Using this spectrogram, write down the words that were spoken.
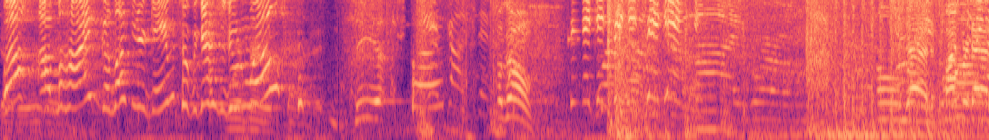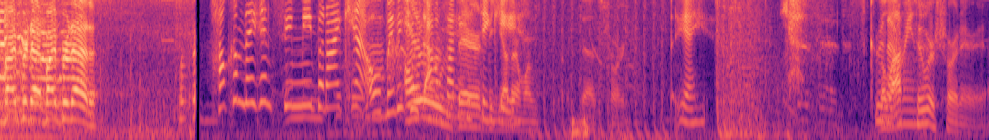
Well, um, I'm high. Good luck in your games. Hope you guys are doing well. See ya. We'll go. Picking, picking, picking. Oh, dead. Oh Viper dead. Viper dead. Viper dad. How come they can see me but I can't? Oh, maybe she's oh, outside of the stinky. The other one's that's short. Yeah. he- Yes. Screw the that. last Reyna. two are short area.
